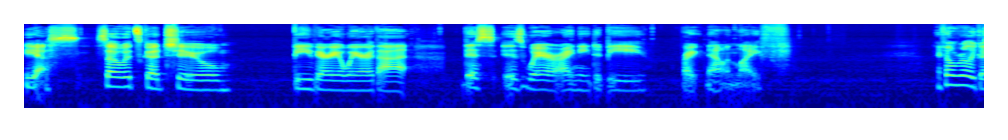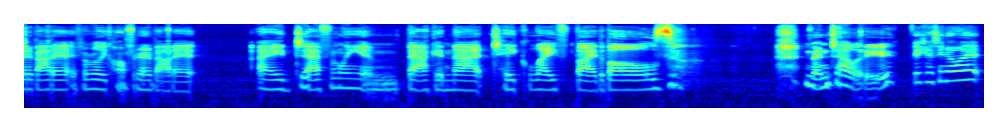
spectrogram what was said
yes. So it's good to be very aware that this is where I need to be right now in life. I feel really good about it. I feel really confident about it. I definitely am back in that take life by the balls mentality. Because you know what?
